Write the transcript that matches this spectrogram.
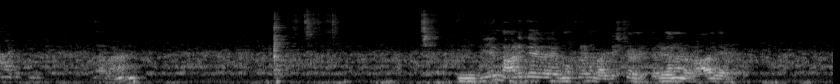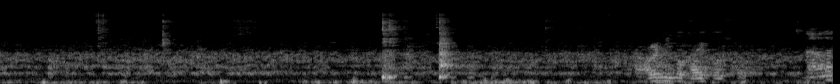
ఆడుకుంటాం అవునా? ఇది మామిడికాయ ముక్కలను బాగా ఇష్టం పెరుగన్నంలో బాగా. కావాలంటే ఇంకో కాయ కోసుకో చాలా.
